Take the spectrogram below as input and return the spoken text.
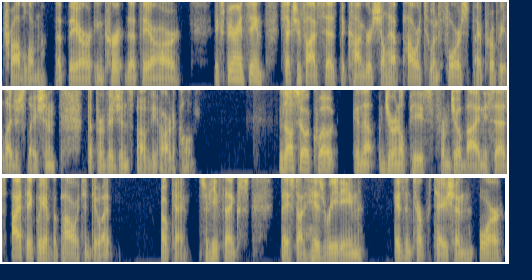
problem that they are incur that they are experiencing. Section 5 says the Congress shall have power to enforce by appropriate legislation the provisions of the article. There's also a quote in that journal piece from Joe Biden. He says, I think we have the power to do it. Okay. So he thinks, based on his reading, his interpretation, or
